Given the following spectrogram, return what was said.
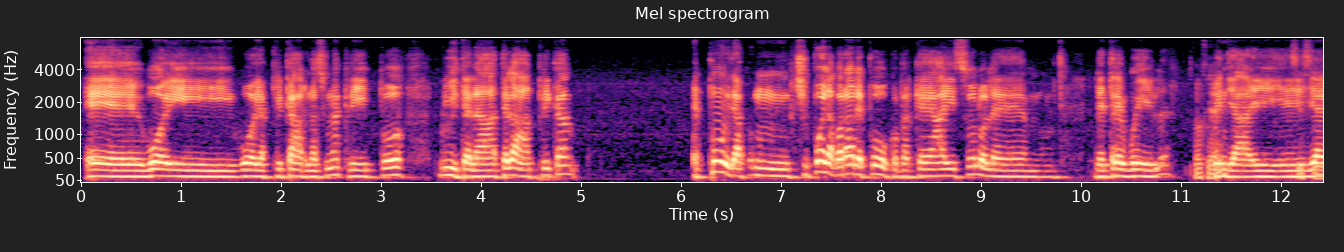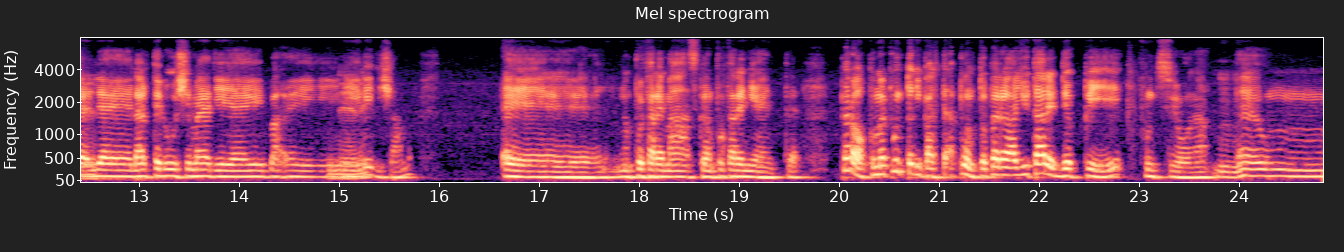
e vuoi, vuoi applicarla su una clip, lui te la, te la applica e poi da- mh, ci puoi lavorare poco perché hai solo le, mh, le tre wheel, Ok. quindi hai Sì, gli- sì. le, alte luci medie e i, i Neri. diciamo, e non puoi fare maschera, non puoi fare niente. Però come punto di partenza, appunto, per aiutare il DOP funziona. Mhm. È un-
